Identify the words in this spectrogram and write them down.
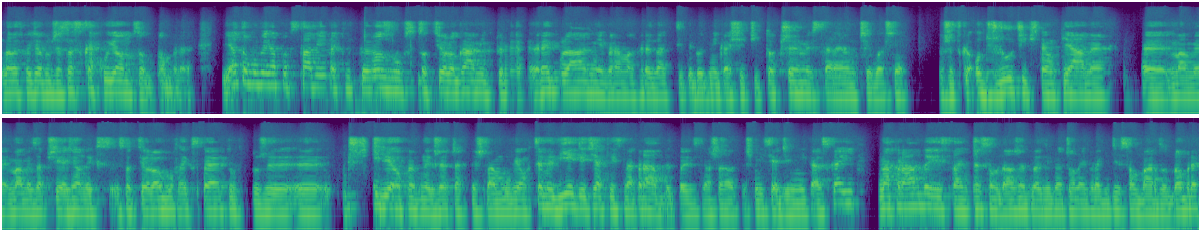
nawet powiedziałbym, że zaskakująco dobre. Ja to mówię na podstawie takich rozmów z socjologami, które regularnie w ramach redakcji tygodnika sieci toczymy, starając się właśnie troszeczkę odrzucić tę pianę mamy, mamy zaprzyjaźnionych socjologów, ekspertów, którzy e, uczciwie o pewnych rzeczach też nam mówią. Chcemy wiedzieć, jak jest naprawdę. To jest nasza też misja dziennikarska i naprawdę jest tak, że sondaże dla Zjednoczonej Prawicy są bardzo dobre.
